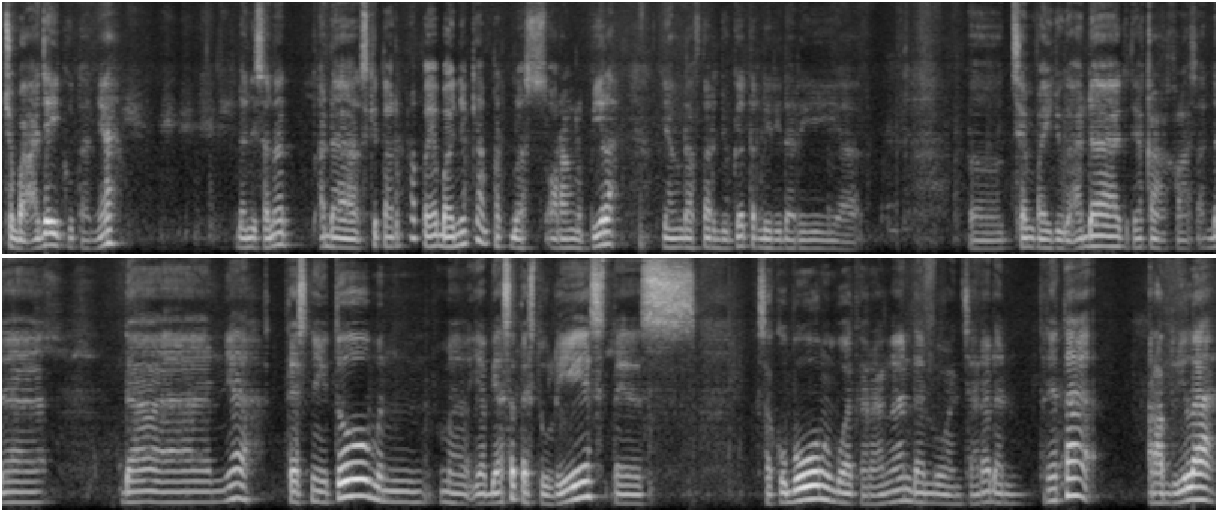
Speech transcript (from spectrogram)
coba aja ikutannya. Dan di sana ada sekitar berapa ya banyak ya 14 orang lebih lah yang daftar juga terdiri dari ya uh, senpai juga ada gitu ya kakak kelas ada. Dan ya tesnya itu men, me, ya biasa tes tulis tes sakubu membuat karangan dan wawancara dan ternyata alhamdulillah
